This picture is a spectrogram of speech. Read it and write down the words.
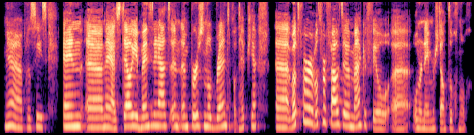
Ja, precies. En uh, nou ja, stel je bent inderdaad een, een personal brand, of wat heb je? Uh, wat, voor, wat voor fouten maken veel uh, ondernemers dan toch nog?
